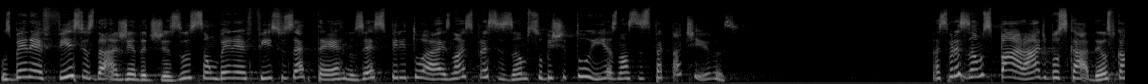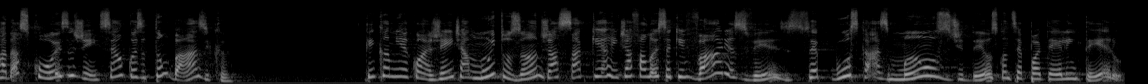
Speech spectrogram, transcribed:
Os benefícios da agenda de Jesus são benefícios eternos, espirituais. Nós precisamos substituir as nossas expectativas. Nós precisamos parar de buscar a Deus por causa das coisas, gente. Isso é uma coisa tão básica. Quem caminha com a gente há muitos anos já sabe que a gente já falou isso aqui várias vezes. Você busca as mãos de Deus quando você pode ter Ele inteiro.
